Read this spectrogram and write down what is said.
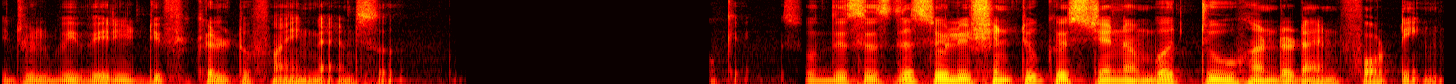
it will be very difficult to find answer Okay, so this is the solution to question number 214.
